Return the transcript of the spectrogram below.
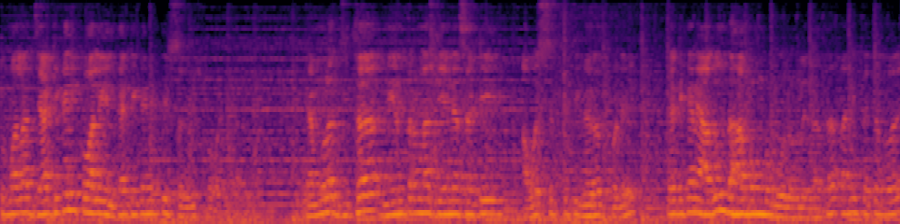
तुम्हाला ज्या ठिकाणी कॉल येईल त्या ठिकाणी ती सर्व्हिस प्रोव्हाइड करावी त्यामुळं जिथं नियंत्रणात येण्यासाठी आवश्यक ती गरज पडेल त्या ठिकाणी अजून दहा बंब बोलवले जातात आणि त्याच्याद्वारे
